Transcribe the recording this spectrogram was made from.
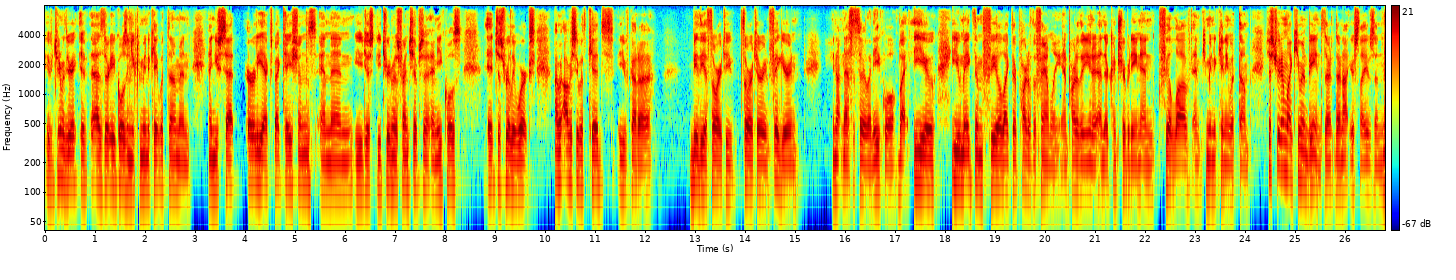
If you treat them with your, if, as their equals and you communicate with them and and you set early expectations and then you just you treat them as friendships and equals, it just really works. I mean, obviously with kids, you've got to be the authority authoritarian figure and you're not necessarily an equal, but you you make them feel like they're part of the family and part of the unit, and they're contributing and feel loved and communicating with them. Just treat them like human beings. They're they're not your slaves, and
